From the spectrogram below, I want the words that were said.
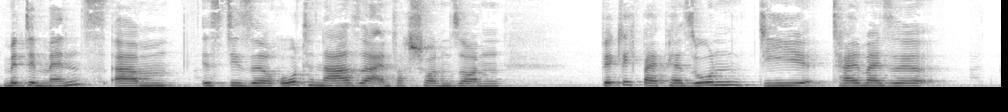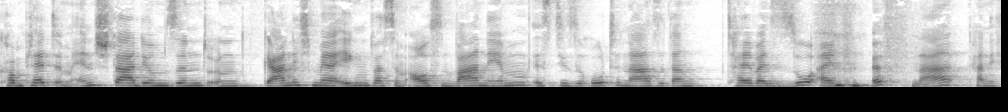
mit Demenz, ähm, ist diese rote Nase einfach schon so ein, wirklich bei Personen, die teilweise komplett im Endstadium sind und gar nicht mehr irgendwas im Außen wahrnehmen, ist diese rote Nase dann teilweise so ein Öffner, kann ich,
